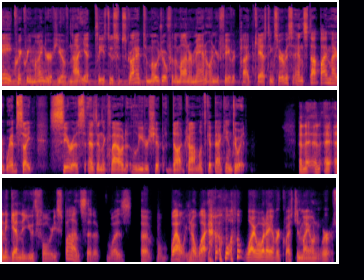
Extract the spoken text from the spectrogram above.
A quick reminder if you have not yet, please do subscribe to Mojo for the Modern Man on your favorite podcasting service and stop by my website, Cirrus, as in the cloud, leadership.com. Let's get back into it. and and and again the youthful response that it was uh, well you know why why would i ever question my own worth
